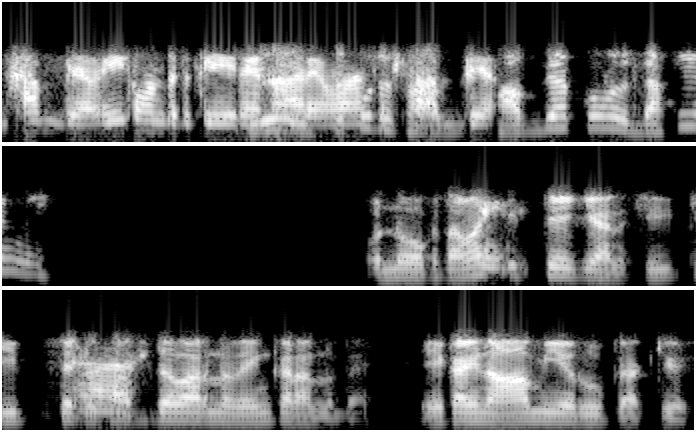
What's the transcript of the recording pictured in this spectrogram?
શબ્දය ඒක හොඳට තේරෙනවා නේ වාස් શબ્දය. શબ્දයක් කොහොමද දකින්නේ? ඔන්න ඕක තමයි චිත්තය කියන්නේ. චිත්තේට ශබ්ද වර්ණ වෙන් කරන්න බෑ. ඒකයි නාමීය රූපයක් කියේ.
